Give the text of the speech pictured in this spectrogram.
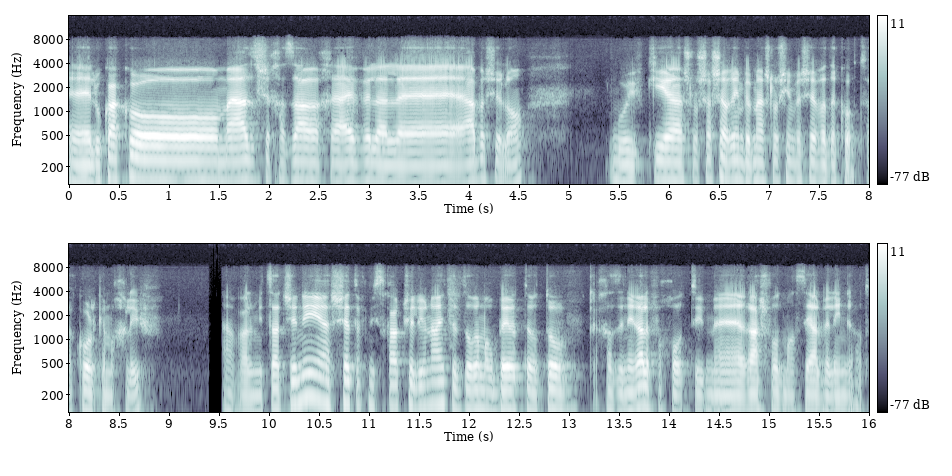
אה, לוקאקו מאז שחזר אחרי האבל על אה, אבא שלו, הוא הבקיע שלושה שערים ב-137 דקות, הכל כמחליף. אבל מצד שני השטף משחק של יונייטד זורם הרבה יותר טוב, ככה זה נראה לפחות, עם ראשפורד, מרסיאל ולינגארד.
